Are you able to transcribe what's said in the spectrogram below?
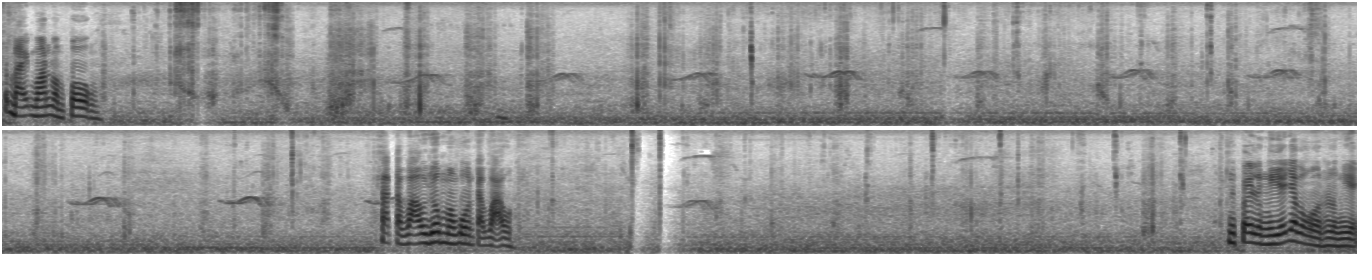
ស្បែកមន់បំពង សត្វតវ៉ៅយំបងប្អូនតវ៉ៅនេះពេលល្ងាចហ៎បងប្អូនល្ងាច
